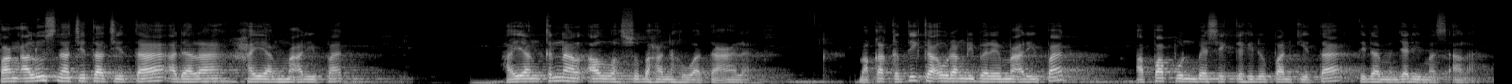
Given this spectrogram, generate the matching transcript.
Pangalusna cita-cita adalah hayang ma'rifat hayang kenal Allah Subhanahu wa taala. Maka ketika orang diberi ma'rifat apapun basic kehidupan kita tidak menjadi masalah.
